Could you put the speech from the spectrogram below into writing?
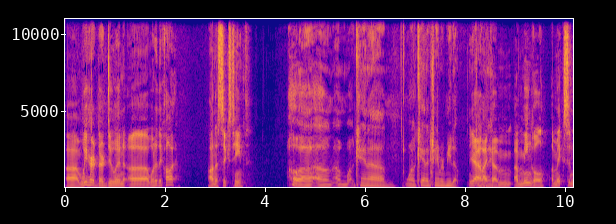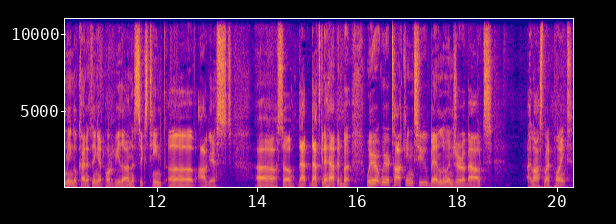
Um, we heard they're doing uh, what do they call it on the 16th? Oh, uh, um, um, can um, well, Canna Chamber meetup. Yeah, like a, a mingle, a mix and mingle kind of thing at Por Vida on the 16th of August. Uh, so that that's gonna happen. But we were we were talking to Ben Lewinger about. I lost my point.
